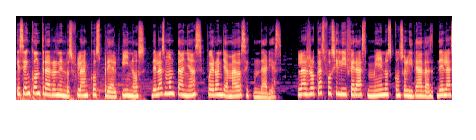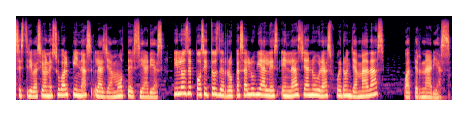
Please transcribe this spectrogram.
que se encontraron en los flancos prealpinos de las montañas, fueron llamadas secundarias. Las rocas fosilíferas menos consolidadas de las estribaciones subalpinas las llamó terciarias y los depósitos de rocas aluviales en las llanuras fueron llamadas cuaternarias.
